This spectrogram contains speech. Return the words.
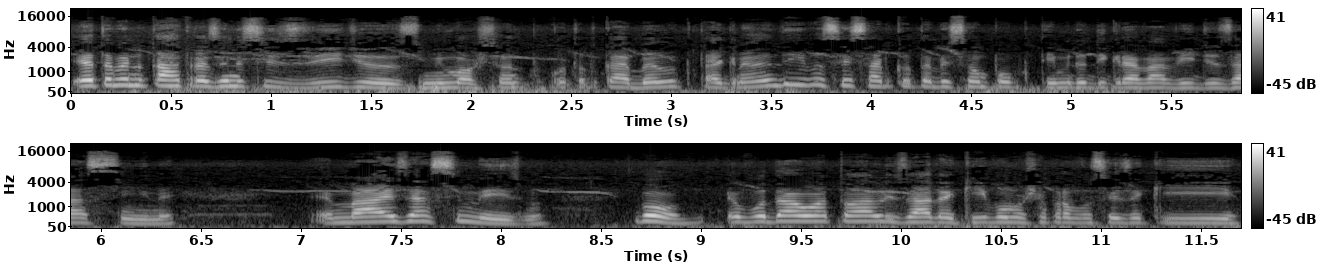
Eu também não estava trazendo esses vídeos me mostrando por conta do cabelo que tá grande e vocês sabem que eu também sou um pouco tímido de gravar vídeos assim, né? É, mas é assim mesmo. Bom, eu vou dar uma atualizada aqui, vou mostrar para vocês aqui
